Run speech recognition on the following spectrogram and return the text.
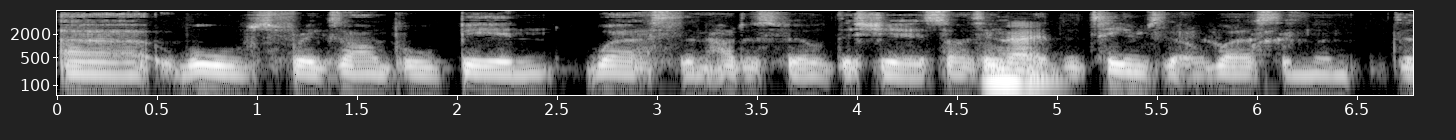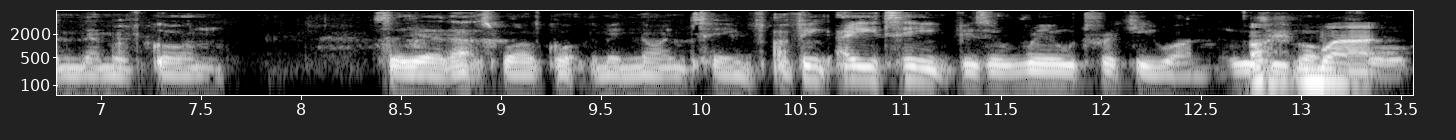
uh, Wolves, for example, being worse than Huddersfield this year. So I think No. the teams that are worse than them, than them have gone. So yeah, that's why I've got them in 19th. I think 18th is a real tricky one. Who's you got wow. for?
